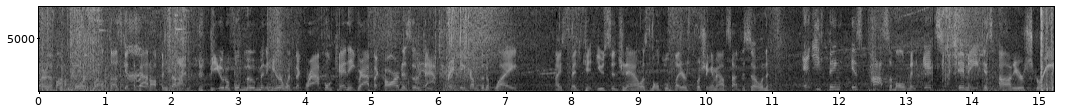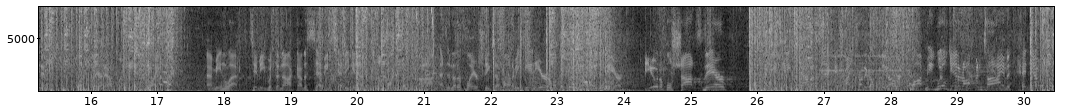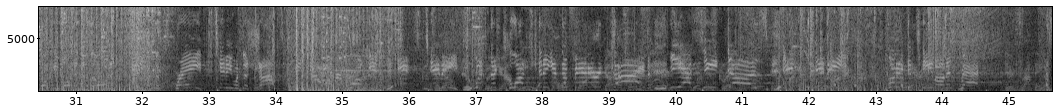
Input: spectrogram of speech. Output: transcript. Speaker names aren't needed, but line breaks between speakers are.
player on the bottom four as well. Does get the bat off in time. Beautiful movement here with the grapple. Can he grab the card as the tap scraping comes into play? Nice med kit usage now as multiple players pushing him outside the zone. Anything is possible when it's Timmy is on your screen. One player now pushing his right. I mean left. Timmy with the knock on to Sebi. Sebi get out the Khan as another player sneaks up on him. He can't hear him. I'm here. Beautiful shots there. He takes a second. To go will get it off in time. And now with the 1v1 in the zone. Timmy with the spray. Timmy with the shots. He's got armor broken. It's Timmy with the clutch. Can he get the banner in time? Yes, he does. It's Timmy putting the team on his back.
They're dropping. This.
